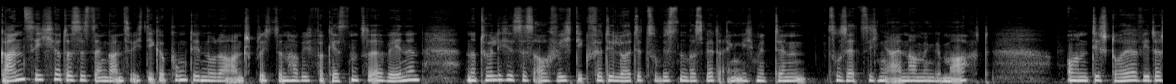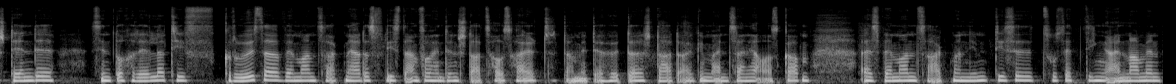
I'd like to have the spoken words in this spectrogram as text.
Ganz sicher, das ist ein ganz wichtiger Punkt, den du da ansprichst, den habe ich vergessen zu erwähnen. Natürlich ist es auch wichtig für die Leute zu wissen, was wird eigentlich mit den zusätzlichen Einnahmen gemacht. Und die Steuerwiderstände sind doch relativ größer, wenn man sagt, naja, das fließt einfach in den Staatshaushalt, damit erhöht der Staat allgemein seine Ausgaben, als wenn man sagt, man nimmt diese zusätzlichen Einnahmen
